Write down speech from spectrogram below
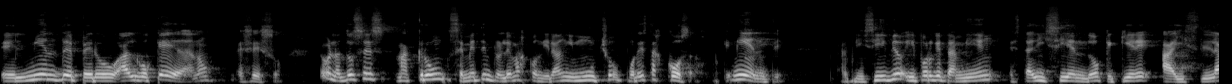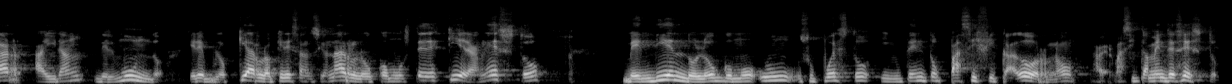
él miente, pero algo queda, ¿no? Es eso. Pero bueno, entonces Macron se mete en problemas con Irán y mucho por estas cosas, porque miente al principio y porque también está diciendo que quiere aislar a Irán del mundo, quiere bloquearlo, quiere sancionarlo, como ustedes quieran. Esto vendiéndolo como un supuesto intento pacificador, ¿no? A ver, básicamente es esto.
